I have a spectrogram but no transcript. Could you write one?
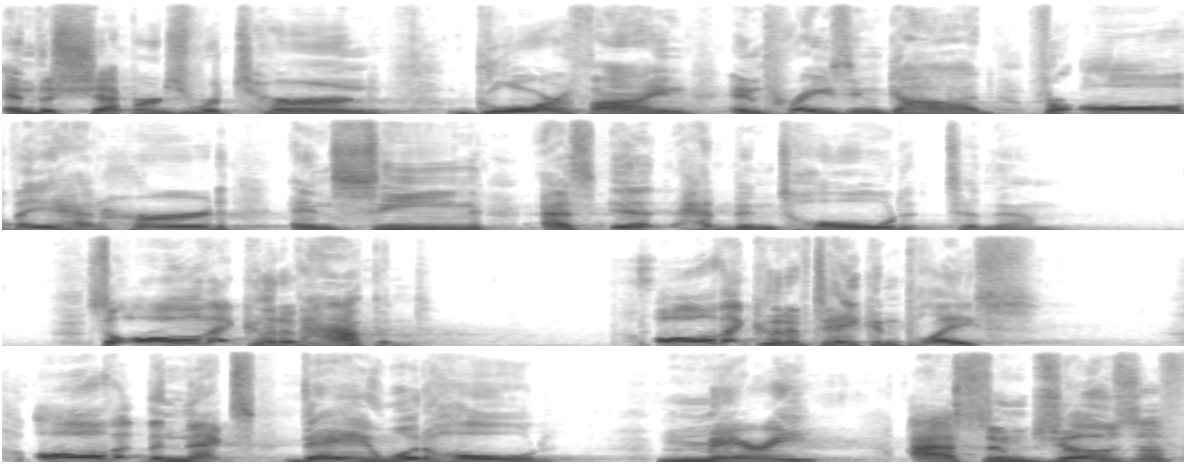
And the shepherds returned, glorifying and praising God for all they had heard and seen as it had been told to them. So, all that could have happened, all that could have taken place, all that the next day would hold, Mary, I assume Joseph,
